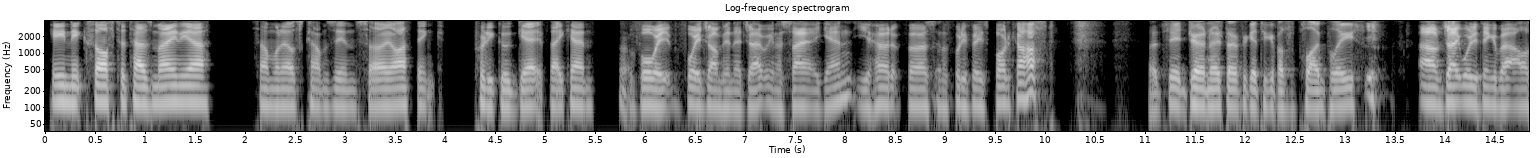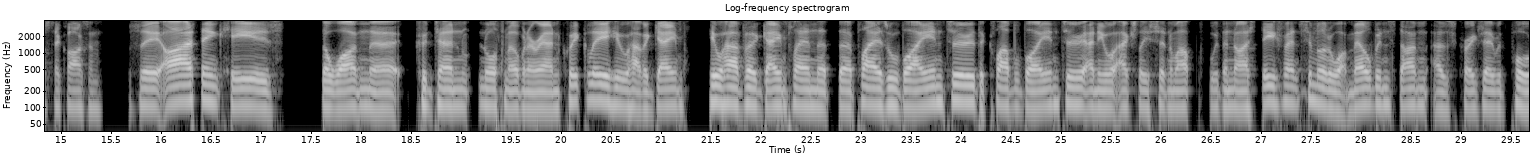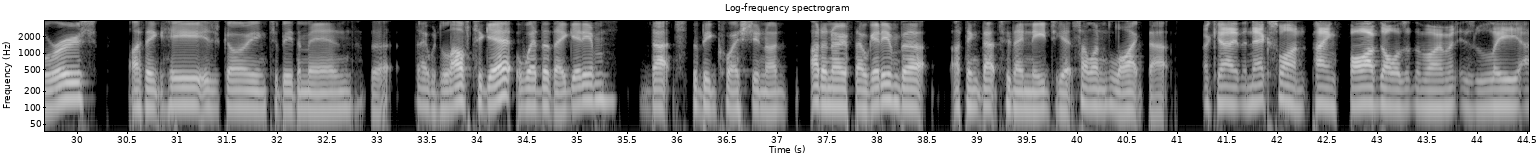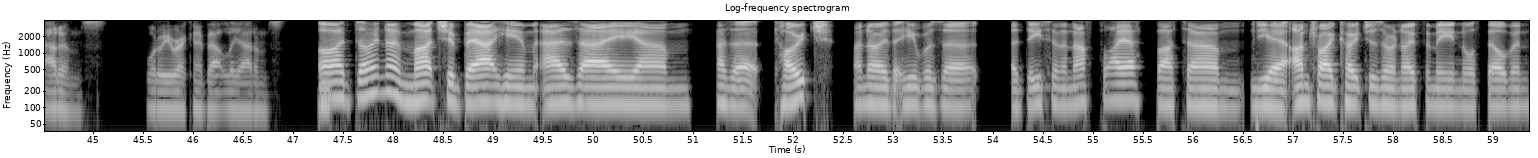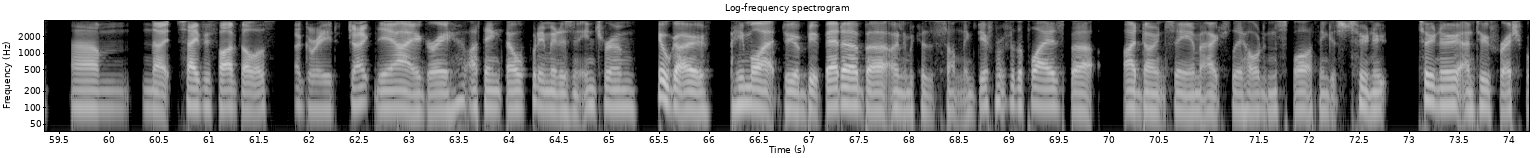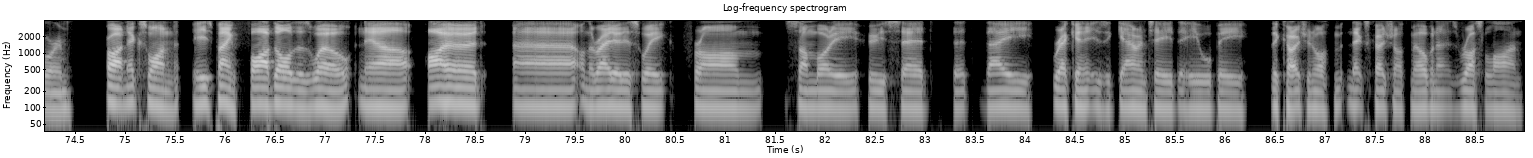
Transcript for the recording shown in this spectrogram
He nicks off to Tasmania. Someone else comes in. So I think pretty good get if they can. Before we before we jump in there, Jake, we're going to say it again. You heard it first on the Footy Feast podcast. That's it. Journos, don't forget to give us a plug, please. Yeah. Um, Jake, what do you think about Alistair Clarkson? See, I think he is the one that could turn North Melbourne around quickly. He'll have a game. He'll have a game plan that the players will buy into, the club will buy into, and he will actually set them up with a nice defense, similar to what Melbourne's done, as Craig said with Paul Roos. I think he is going to be the man that they would love to get. Whether they get him, that's the big question. I I don't know if they'll get him, but I think that's who they need to get. Someone like that. Okay, the next one, paying five dollars at the moment, is Leigh Adams. What do we reckon about Leigh Adams? I don't know much about him as a um, as a coach. I know that he was a, a decent enough player, but um, yeah, untried coaches are a no for me in North Melbourne. Um, no, save your five dollars. Agreed, Jake. Yeah, I agree. I think they'll put him in as an interim. He'll go. He might do a bit better, but only because it's something different for the players. But I don't see him actually holding the spot. I think it's too new, too new and too fresh for him. All right, next one. He's paying five dollars as well. Now, I heard uh, on the radio this week from somebody who said that they reckon it is a guaranteed that he will be the coach of North next coach of North Melbourne, and it's Ross Lyon.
